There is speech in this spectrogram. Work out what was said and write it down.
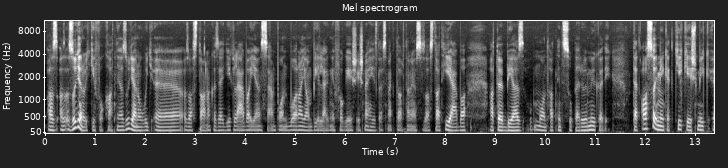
az, az, az ugyanúgy ki fog hatni, az ugyanúgy az asztalnak az egyik lába ilyen szempontból nagyon billegni fog, és, és nehéz lesz megtartani ezt az asztalt, hiába a többi az mondhatni szuperül működik. Tehát az, hogy minket kik és mik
